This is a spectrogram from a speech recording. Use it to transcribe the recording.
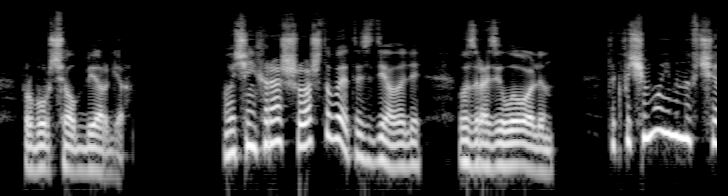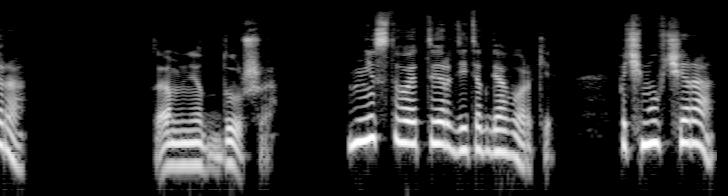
— пробурчал Бергер. «Очень хорошо, что вы это сделали», — возразила Олин. «Так почему именно вчера?» «Там нет душа». «Не стоит твердить отговорки. Почему вчера?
